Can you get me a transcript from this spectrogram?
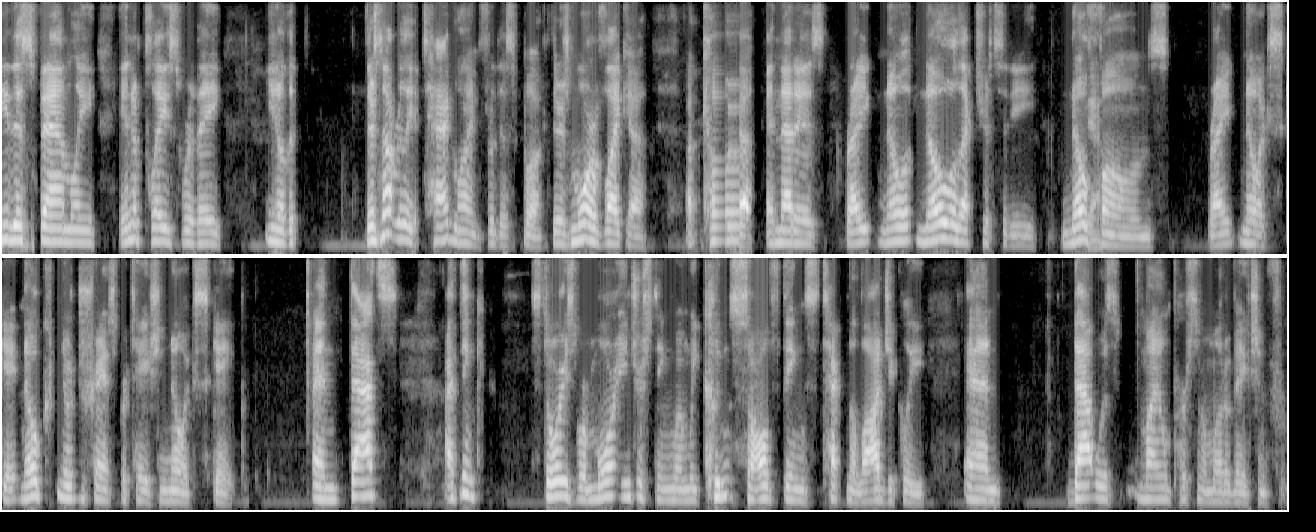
see this family in a place where they you know the there's not really a tagline for this book. There's more of like a a coda, and that is right. No no electricity, no Yeah. phones, right? No escape, no no transportation, no escape, and that's I think stories were more interesting when we couldn't solve things technologically, and that was my own personal motivation for,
